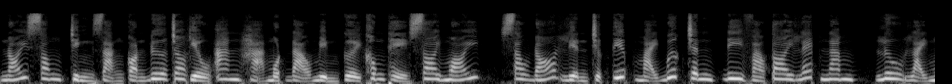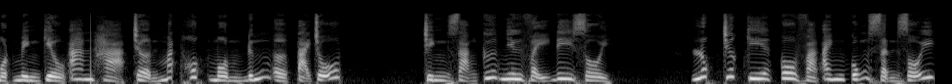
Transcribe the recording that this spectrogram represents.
Nói xong trình giảng còn đưa cho Kiều An Hạ một đạo mỉm cười không thể soi mói, sau đó liền trực tiếp mãi bước chân đi vào toilet nam, lưu lại một mình Kiều An Hạ trợn mắt hốc mồm đứng ở tại chỗ. Trình dạng cứ như vậy đi rồi. Lúc trước kia cô và anh cũng giận dỗi,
